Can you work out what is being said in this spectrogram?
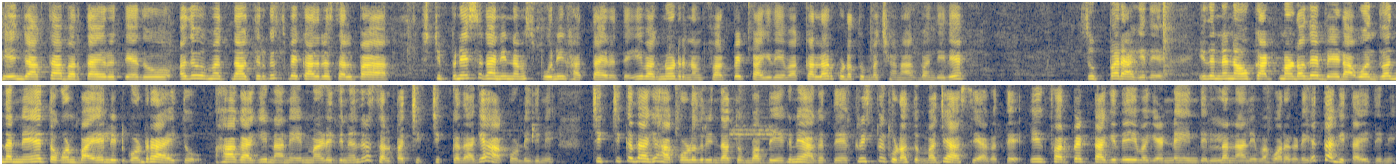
ಚೇಂಜ್ ಆಗ್ತಾ ಬರ್ತಾ ಇರುತ್ತೆ ಅದು. ಅದು ಮತ್ತು ನಾವು ತಿರುಗಿಸ್ಬೇಕಾದ್ರೆ ಸ್ವಲ್ಪ ಸ್ಟಿಪ್ನೆಸ್ಗಾನಿ ನಮ್ಮ ಸ್ಪೂನಿಗೆ ಹತ್ತಾ ಇರುತ್ತೆ. ಇವಾಗ ನೋಡ್ರಿ ನಮ್ಮ ಪರ್ಫೆಕ್ಟ್ ಆಗಿದೆ. ಇವಾಗ ಕಲರ್ ಕೂಡ ತುಂಬ ಚೆನ್ನಾಗಿ ಬಂದಿದೆ. ಸೂಪರ್ ಆಗಿದೆ. ಇದನ್ನು ನಾವು ಕಟ್ ಮಾಡೋದೇ ಬೇಡ. ಒಂದೊಂದನ್ನೇ ತೊಗೊಂಡು ಬಾಯಲ್ಲಿ ಇಟ್ಕೊಂಡ್ರೆ ಆಯಿತು. ಹಾಗಾಗಿ ನಾನು ಏನು ಮಾಡಿದ್ದೀನಿ ಅಂದರೆ ಸ್ವಲ್ಪ ಚಿಕ್ಕ ಚಿಕ್ಕದಾಗಿ ಹಾಕ್ಕೊಂಡಿದ್ದೀನಿ ಚಿಕ್ಕ ಚಿಕ್ಕದಾಗಿ ಹಾಕ್ಕೊಳ್ಳೋದ್ರಿಂದ ತುಂಬ ಬೇಗನೆ ಆಗುತ್ತೆ. ಕ್ರಿಸ್ಪಿ ಕೂಡ ತುಂಬ ಜಾಸ್ತಿ ಆಗುತ್ತೆ. ಈಗ ಪರ್ಫೆಕ್ಟ್ ಆಗಿದೆ. ಇವಾಗ ಎಣ್ಣೆಯಿಂದೆಲ್ಲ ನಾನು ಇವಾಗ ಹೊರಗಡೆಗೆ ತೆಗಿತಾ ಇದ್ದೀನಿ.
